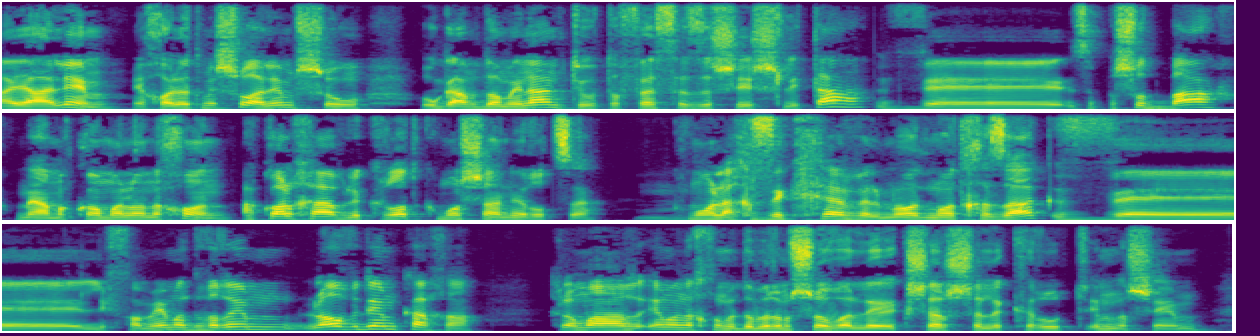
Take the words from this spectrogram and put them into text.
היה אלים, יכול להיות מישהו אלים שהוא גם דומיננטי, הוא תופס איזושהי שליטה, וזה פשוט בא מהמקום הלא נכון. הכל חייב לקרות כמו שאני רוצה. Mm. כמו להחזיק חבל מאוד מאוד חזק, ולפעמים הדברים לא עובדים ככה. כלומר, אם אנחנו מדברים שוב על הקשר של היכרות עם נשים,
